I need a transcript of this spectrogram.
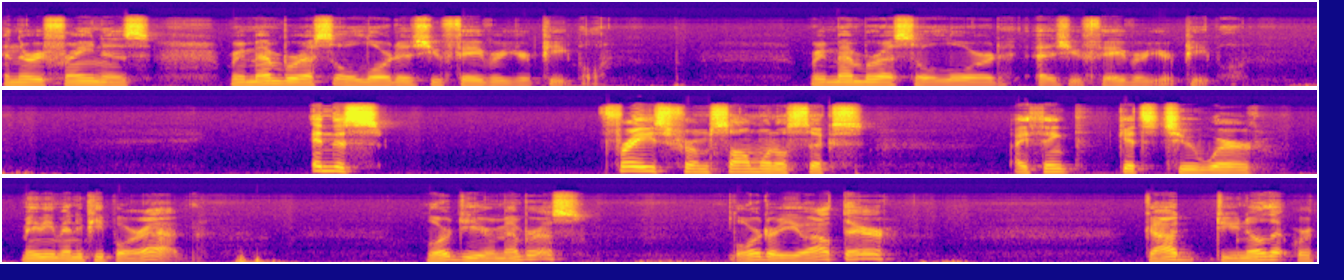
And the refrain is Remember us, O Lord, as you favor your people. Remember us, O Lord, as you favor your people. In this phrase from Psalm 106, I think gets to where maybe many people are at. Lord, do you remember us? Lord, are you out there? God, do you know that we're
